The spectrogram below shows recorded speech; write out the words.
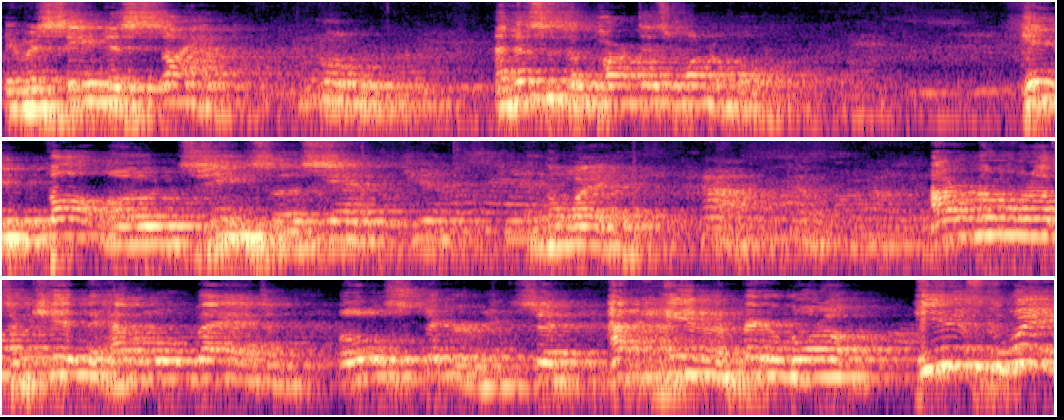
He received his sight. And this is the part that's wonderful. He followed Jesus in the way. I remember when I was a kid, they had a little badge and a little sticker, and it said, had a hand and a finger going up. He is the way,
